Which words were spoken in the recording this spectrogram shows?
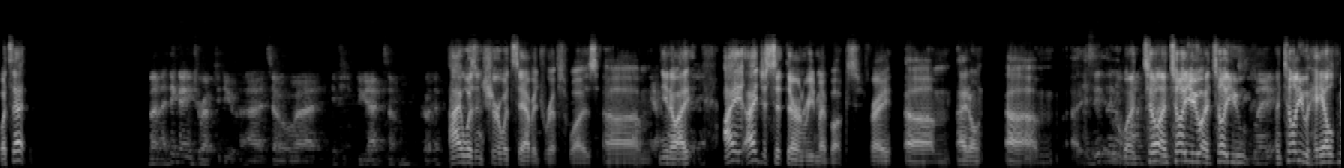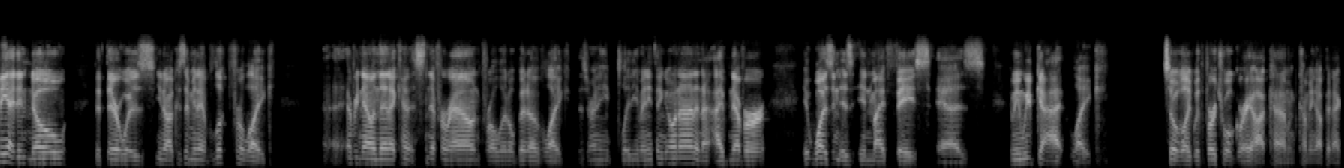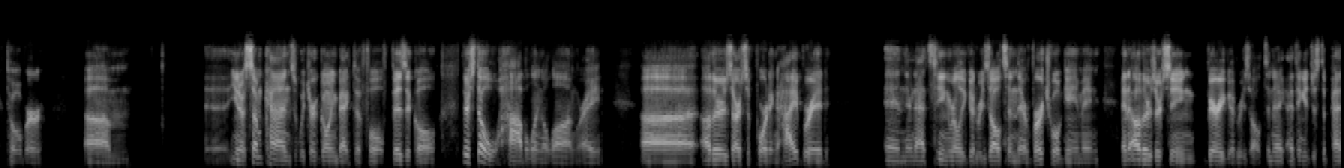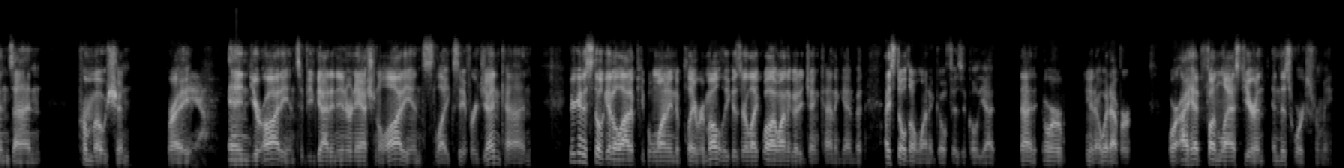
What's that? But I think I interrupted you. Uh, so uh, if you, you got something, go ahead. I wasn't sure what Savage Rifts was. Um, yeah. You know, I, I I just sit there and read my books, right? Um, I don't. Um, I- Has it been a well, long until until you until you until you hailed me, I didn't know that there was, you know, because I mean, I've looked for like uh, every now and then I kind of sniff around for a little bit of like, is there any Palladium anything going on? And I, I've never, it wasn't as in my face as, I mean, we've got like, so like with Virtual Greyhawk Con coming up in October, um, uh, you know, some cons which are going back to full physical, they're still hobbling along, right? Uh, others are supporting hybrid and they're not seeing really good results in their virtual gaming, and others are seeing very good results. And I, I think it just depends on promotion, right? Yeah. And your audience. If you've got an international audience, like say for Gen Con, you're going to still get a lot of people wanting to play remotely because they're like, well, I want to go to Gen Con again, but I still don't want to go physical yet. Not, or, you know, whatever. Or I had fun last year and, and this works for me.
